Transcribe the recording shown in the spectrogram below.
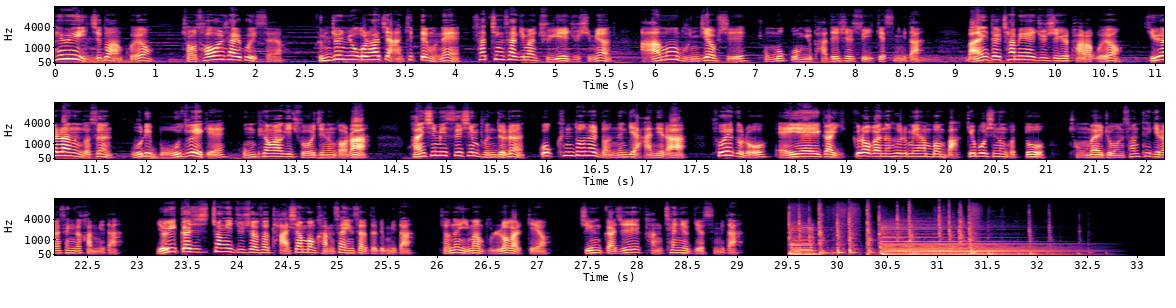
해외에 있지도 않고요. 저 서울 살고 있어요. 금전 욕을 하지 않기 때문에 사칭 사기만 주의해 주시면 아무 문제 없이 종목 공유 받으실 수 있겠습니다. 많이들 참여해 주시길 바라고요. 기회라는 것은 우리 모두에게 공평하게 주어지는 거라 관심 있으신 분들은 꼭 큰 돈을 넣는 게 아니라 소액으로 AI가 이끌어가는 흐름에 한번 맡겨보시는 것도 정말 좋은 선택이라 생각합니다. 여기까지 시청해 주셔서 다시 한번 감사 인사드립니다. 저는 이만 물러갈게요. 지금까지 강찬혁이었습니다.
